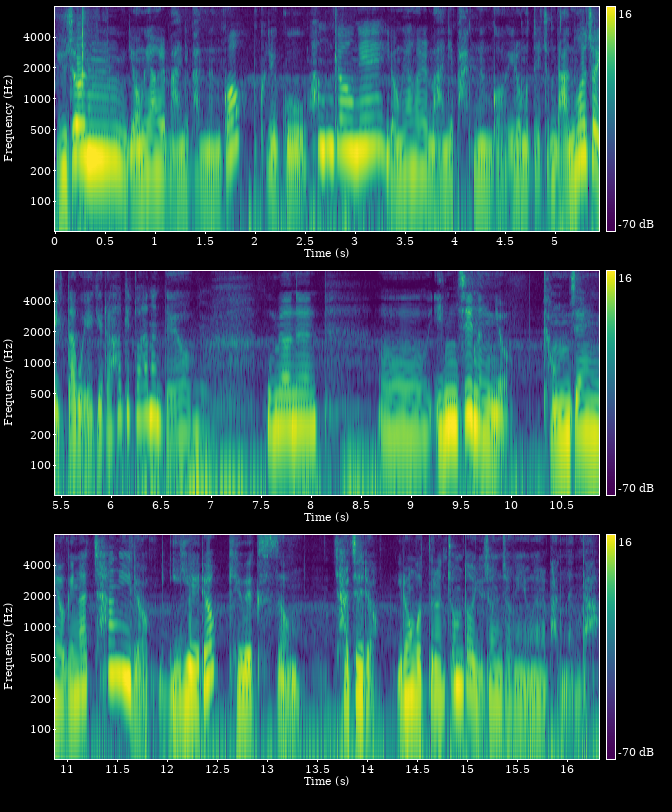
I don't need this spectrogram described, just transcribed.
유전 영향을 많이 받는 거 그리고 환경에 영향을 많이 받는 거 이런 것들이 좀 나누어져 있다고 얘기를 하기도 하는데요. 보면은 어 인지 능력, 경쟁력이나 창의력, 이해력, 계획성, 자제력 이런 것들은 좀 더 유전적인 영향을 받는다.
